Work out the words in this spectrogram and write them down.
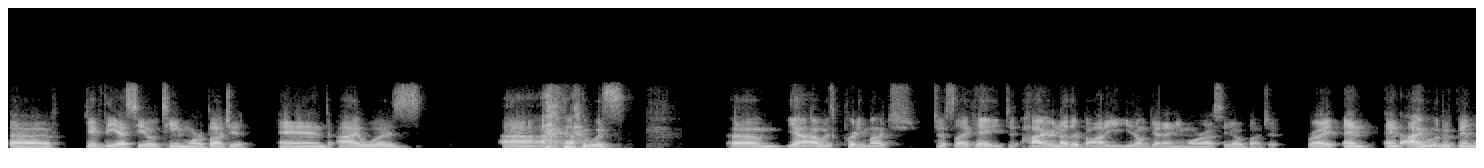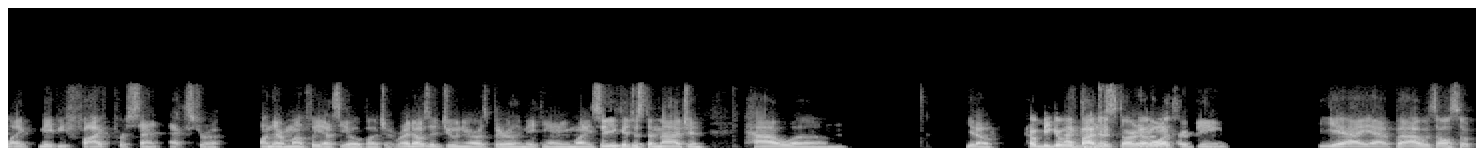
uh, give the SEO team more budget, and I was uh, I was um, yeah I was pretty much just like hey hire another body. You don't get any more SEO budget. Right? And and I would have been like maybe five percent extra on their monthly SEO budget right I was a junior I was barely making any money so you could just imagine how um, you know how big of a I budget started that was there being yeah, yeah, but I was also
